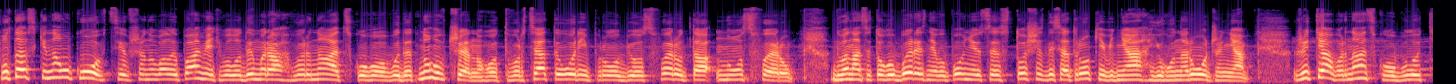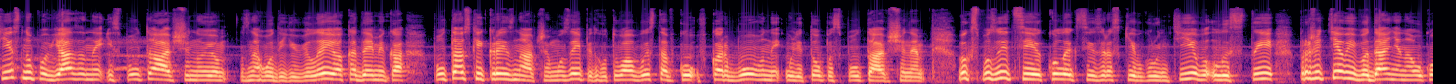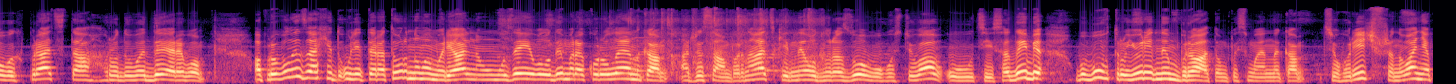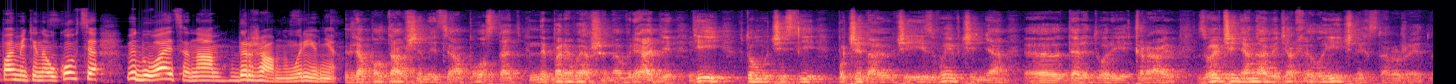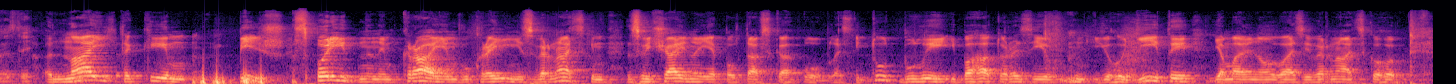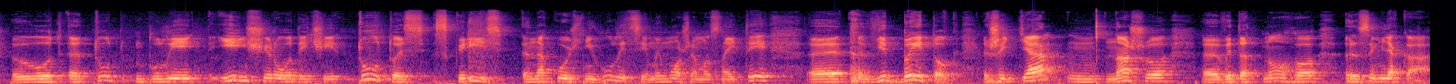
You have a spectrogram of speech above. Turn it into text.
Полтавські науковці вшанували пам'ять Володимира Вернацького, видатного вченого, творця теорій про біосферу та ноосферу. 12 березня виповнюється 160 років дня його народження. Життя Вернацького було тісно пов'язане із Полтавщиною. З нагоди ювілею академіка Полтавський краєзнавчий музей підготував виставку Вкарбований у літопис Полтавщини. В експозиції колекції зразків ґрунтів, листи, прижиттєві видання наукових праць та родове дерево. А провели захід у літературно-меморіальному музеї Володимира Короленка. Адже сам Бернацький неодноразово гостював у цій садибі, бо був троюрідним братом письменника. Цьогоріч вшанування пам'яті науковця відбувається на державному рівні. Для Полтавщини ця постать не перевершена в ряді дій, в тому числі починаючи із вивчення е, території краю, з вивчення навіть археологічних старожитностей. Найтаким більш спорідненим краєм в Україні з Вернацьким, звичайно, є Полтавська область. І тут були і багато разів його діти, я маю на увазі Вернацького. От е, тут були інші родичі. Тут ось скрізь на кожній вулиці ми можемо знайти е, відбиток життя нашого е, видатного е, земляка.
